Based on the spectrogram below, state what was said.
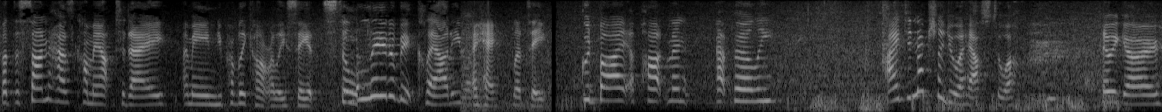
But the sun has come out today. I mean, you probably can't really see it. It's still a little bit cloudy. Okay, let's eat. Goodbye apartment at Burleigh. I didn't actually do a house tour. There we go.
